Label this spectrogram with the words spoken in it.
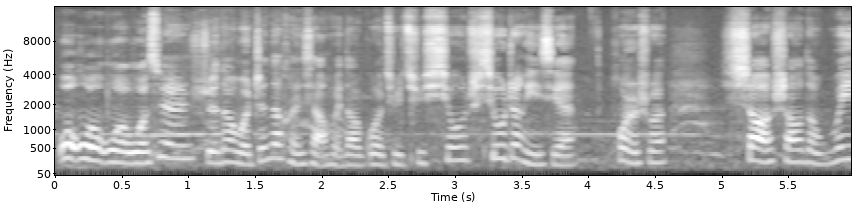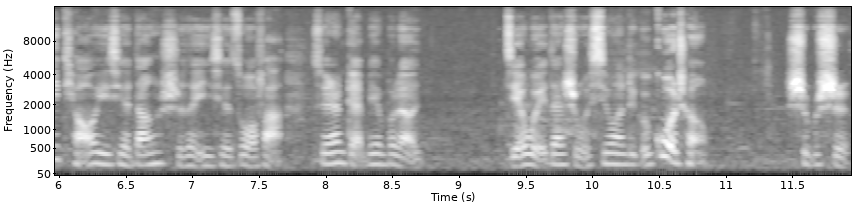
我我我我虽然觉得我真的很想回到过去去修修正一些，或者说稍稍的微调一些当时的一些做法，虽然改变不了结尾，但是我希望这个过程是不是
